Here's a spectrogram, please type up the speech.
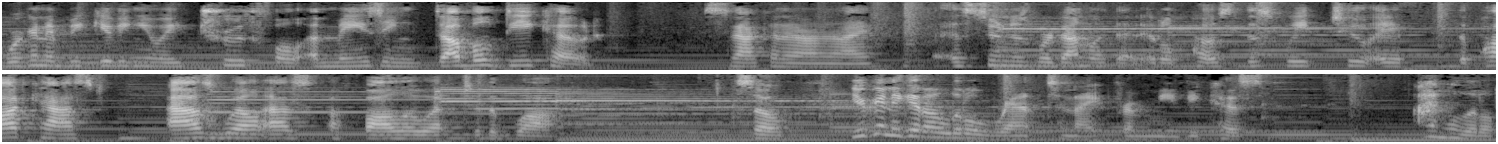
We're going to be giving you a truthful, amazing double decode. Snackanon and I, as soon as we're done with it, it'll post this week to a the podcast as well as a follow up to the blog. So you're going to get a little rant tonight from me because I'm a little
